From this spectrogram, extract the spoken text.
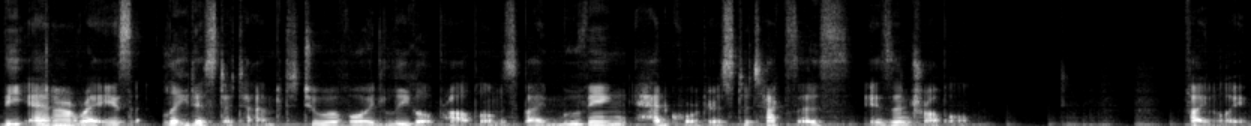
The NRA's latest attempt to avoid legal problems by moving headquarters to Texas is in trouble. Finally,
